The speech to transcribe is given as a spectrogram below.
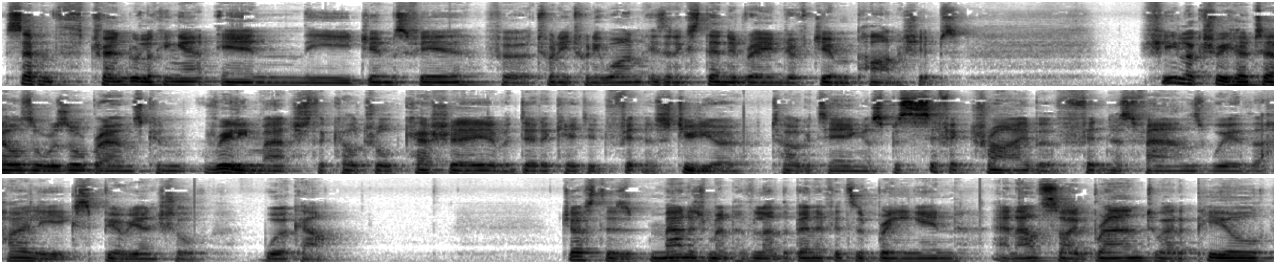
Seventh trend we're looking at in the gym sphere for 2021 is an extended range of gym partnerships. Few luxury hotels or resort brands can really match the cultural cachet of a dedicated fitness studio targeting a specific tribe of fitness fans with a highly experiential workout. Just as management have learnt the benefits of bringing in an outside brand to add appeal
